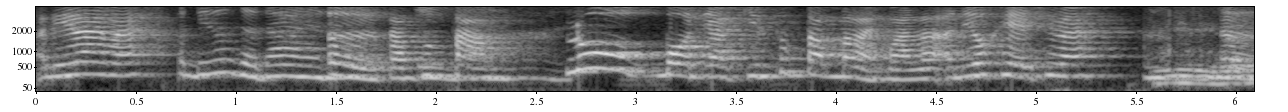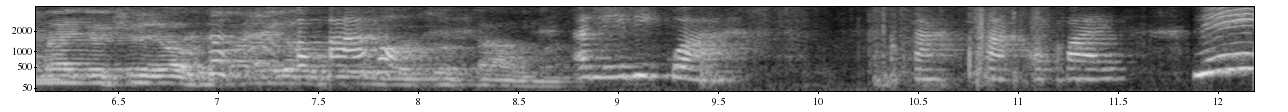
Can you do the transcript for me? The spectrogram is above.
อันนี้ได้ไหมอันนี้น่าจะได้นะเออตำส้มตำลูกบ่นอยากกินส้มตำมาหลายวันแล้ว อันนี้โอเคใช่ไหม Mm, è meglio ceioso, fai Papà, dopo po- soltanto. อันนี้ดีกว่าตักตักออกไป นี่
